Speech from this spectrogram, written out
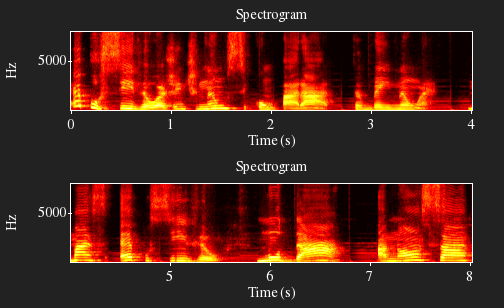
É possível a gente não se comparar? Também não é. Mas é possível mudar a nossa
